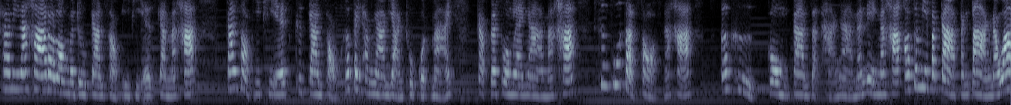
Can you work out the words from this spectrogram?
คราวนี้นะคะเราลองมาดูการสอบ EPS กันนะคะ การสอบ EPS คือการสอบเพื่อไปทำงานอย่างถูกกฎหมาย กับกระทรวงแรงงานนะคะ ซึ่งผู้จัดสอบนะคะ ก็คือกรมการจัดหางานนั่นเองนะคะเขาจะมีประกาศต่างๆนะว่า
